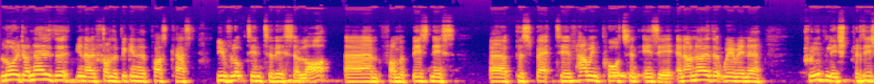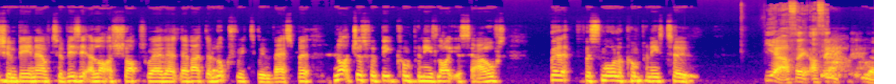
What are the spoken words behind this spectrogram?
Lloyd, I know that, you know, from the beginning of the podcast, you've looked into this a lot um, from a business uh, perspective. How important is it? And I know that we're in a privileged position being able to visit a lot of shops where they've had the luxury to invest, but not just for big companies like yourselves, but for smaller companies too. Yeah, I think I think you know,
